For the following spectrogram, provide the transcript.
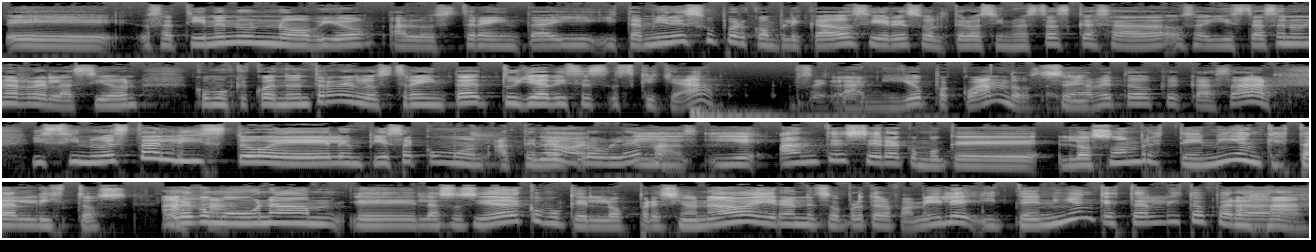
eh, o sea, tienen un novio a los 30 y, y también es súper complicado si eres soltero, si no estás casada, o sea, y estás en una relación, como que cuando entran en los 30, tú ya dices, es que ya, pues, el anillo para cuándo, o sea, ya me tengo que casar. Y si no está listo él, empieza como a tener problemas. Y, antes era como que los hombres tenían que estar listos. Era como una, eh, la sociedad como que los presionaba y eran el soporte de la familia y tenían que estar listos para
